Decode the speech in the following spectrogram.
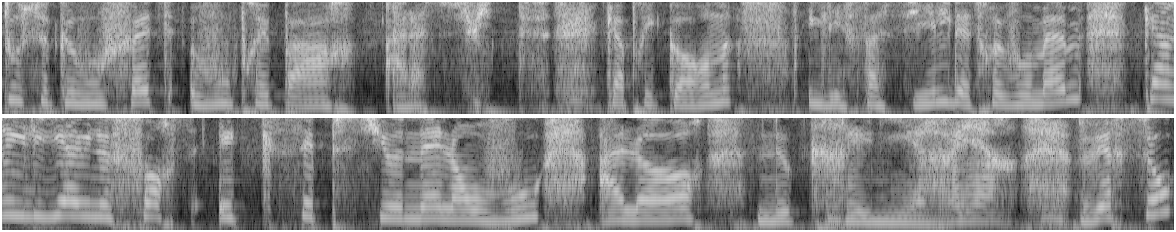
Tout ce que vous faites vous prépare à la suite. Capricorne, il est facile d'être vous-même car il y a une force exceptionnelle en vous, alors ne craignez rien. Verseau,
